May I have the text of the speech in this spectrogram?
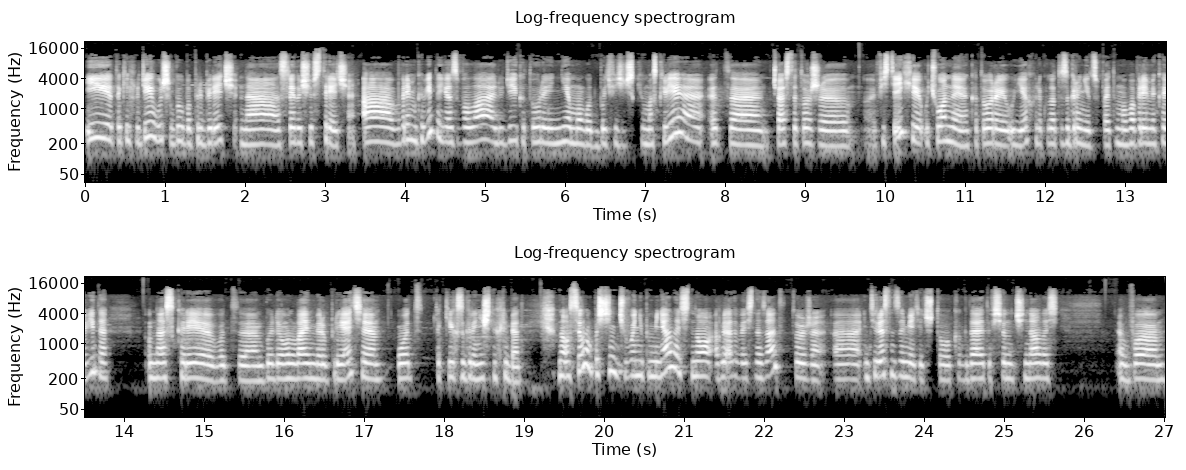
И таких людей лучше было бы приберечь на следующей встрече. А во время ковида я звала людей, которые не могут быть физически в Москве. Это часто тоже физтехи, ученые, которые уехали куда-то за границу. Поэтому во время ковида у нас скорее вот э, были онлайн-мероприятия от таких заграничных ребят. Но в целом почти ничего не поменялось, но оглядываясь назад, тоже э, интересно заметить, что когда это все начиналось в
